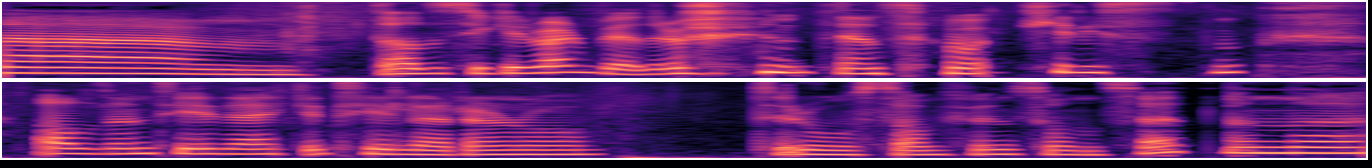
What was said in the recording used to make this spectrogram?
uh, det hadde sikkert vært bedre å finne en som var kristen, all den tid jeg ikke tilhører noe trossamfunn sånn sett, men uh,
